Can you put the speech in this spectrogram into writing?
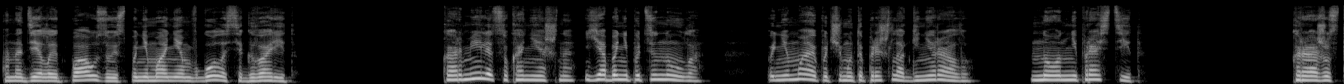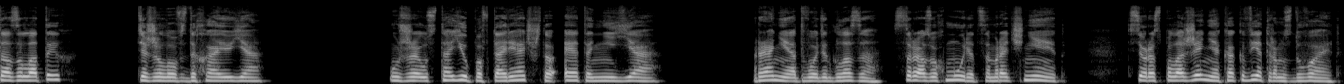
Она делает паузу и с пониманием в голосе говорит. «Кормилицу, конечно, я бы не потянула. Понимаю, почему ты пришла к генералу, но он не простит. Кражу ста золотых? Тяжело вздыхаю я. Уже устаю повторять, что это не я. Ранее отводит глаза, сразу хмурится, мрачнеет. Все расположение как ветром сдувает.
